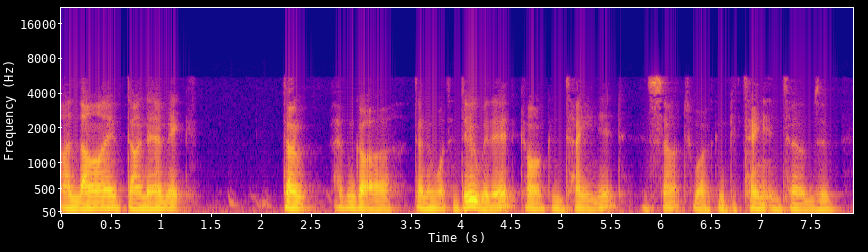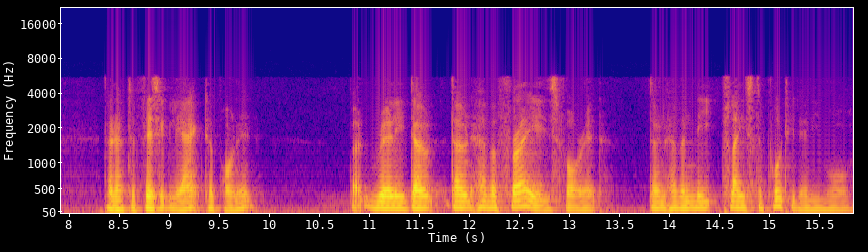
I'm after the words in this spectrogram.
alive, dynamic. Don't haven't got a don't know what to do with it, can't contain it as such. Well, I can contain it in terms of don't have to physically act upon it, but really don't don't have a phrase for it, don't have a neat place to put it anymore.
